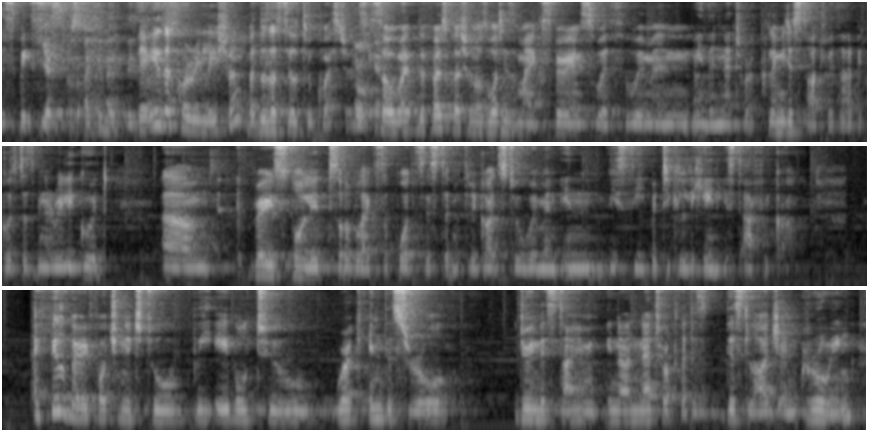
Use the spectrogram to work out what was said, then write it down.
the space. Yes, because I feel like there is a correlation, but those are still two questions. Okay. So my, the first question was, what is my experience with women in the network? Let me just start with that because it has been a really good, um, very solid sort of like support system with regards to women in VC, particularly here in East Africa. I feel very fortunate to be able to work in this role during this time in a network that is this large and growing,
